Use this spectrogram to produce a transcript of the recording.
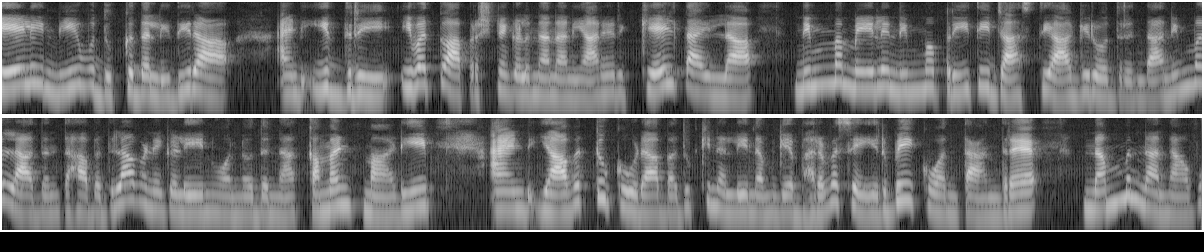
ಕೇಳಿ ನೀವು ದುಃಖದಲ್ಲಿದ್ದೀರಾ ಆ್ಯಂಡ್ ಇದ್ರಿ, ಇವತ್ತು ಆ ಪ್ರಶ್ನೆಗಳನ್ನು ನಾನು ಯಾರ್ಯಾರಿಗೆ ಕೇಳ್ತಾ ಇಲ್ಲ ನಿಮ್ಮ ಮೇಲೆ ನಿಮ್ಮ ಪ್ರೀತಿ ಜಾಸ್ತಿ ಆಗಿರೋದ್ರಿಂದ ನಿಮ್ಮಲ್ಲಾದಂತಹ ಬದಲಾವಣೆಗಳೇನು ಅನ್ನೋದನ್ನು ಕಮೆಂಟ್ ಮಾಡಿ. ಆ್ಯಂಡ್ ಯಾವತ್ತೂ ಕೂಡ ಬದುಕಿನಲ್ಲಿ ನಮಗೆ ಭರವಸೆ ಇರಬೇಕು ಅಂತ ಅಂದರೆ ನಮ್ಮನ್ನು ನಾವು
